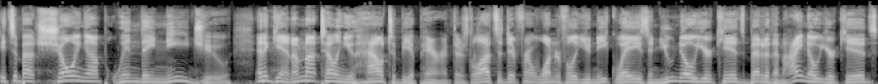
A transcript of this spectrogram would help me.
It's about showing up when they need you. And again, I'm not telling you how to be a parent. There's lots of different wonderful unique ways and you know your kids better than I know your kids.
